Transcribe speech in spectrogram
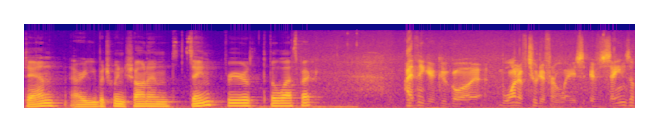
Dan, are you between Sean and Zane for your for the last pick? I think it could go uh, one of two different ways. If Zane's a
